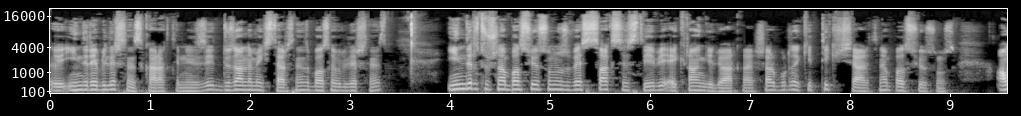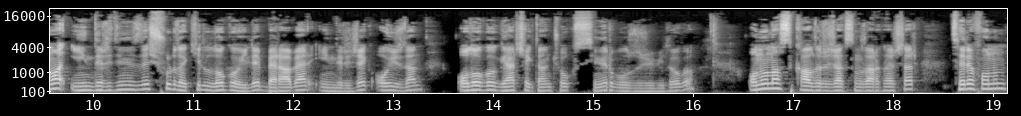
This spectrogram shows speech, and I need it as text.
indirebilirsiniz karakterinizi. Düzenlemek isterseniz basabilirsiniz. İndir tuşuna basıyorsunuz ve Success diye bir ekran geliyor arkadaşlar. Buradaki tik işaretine basıyorsunuz. Ama indirdiğinizde şuradaki logo ile beraber indirecek. O yüzden o logo gerçekten çok sinir bozucu bir logo. Onu nasıl kaldıracaksınız arkadaşlar? Telefonun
